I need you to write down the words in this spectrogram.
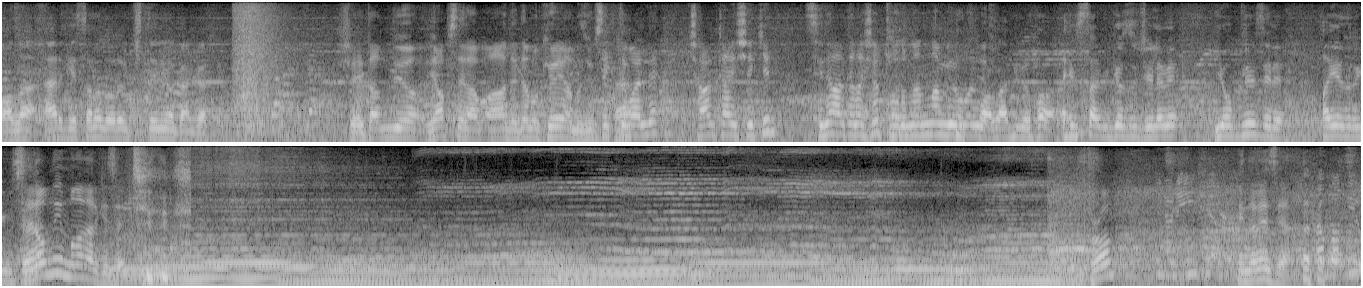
Valla herkes sana doğru kilitleniyor kanka. Şeytan diyor yap selam aa dede bakıyor yalnız. Yüksek ihtimalle Chiang Kai-shek'in silah arkadaşları torunlarından biri olabilir. Vallahi bilmiyorum ama efsane bir göz ucuyla bir yokluyor seni. Hayırdır gibi seni. Selam diyeyim mi lan herkese? From Indonesia. Indonesia. How about you?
